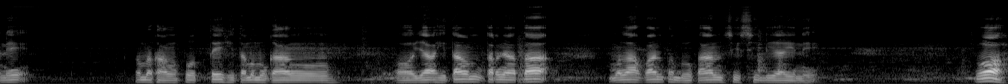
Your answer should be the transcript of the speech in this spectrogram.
Ini Memegang putih Hitam memegang Oh ya hitam ternyata Melakukan pembukaan Sisilia ini. Wah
